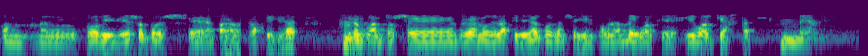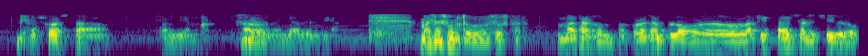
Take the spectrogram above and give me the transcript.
con el COVID y eso, pues se ha parado la actividad. Pero en cuanto se reanude la actividad, pueden seguir cobrando igual que igual que hasta aquí. Bien, bien. Eso está también al orden ya del día. Más asuntos, Oscar. Más asuntos. Por ejemplo, la fiesta de San Isidro.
